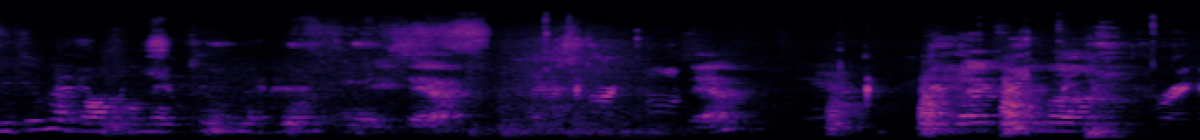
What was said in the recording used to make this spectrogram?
We do have waffle mix and we have warm eggs. Sam? Start talking. Sam? Would you like to, um, Break.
